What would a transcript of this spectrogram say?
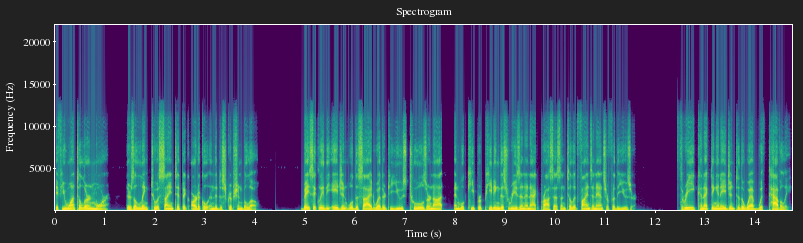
If you want to learn more, there's a link to a scientific article in the description below. Basically, the agent will decide whether to use tools or not and will keep repeating this reason and act process until it finds an answer for the user. 3. Connecting an agent to the web with Tavily.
